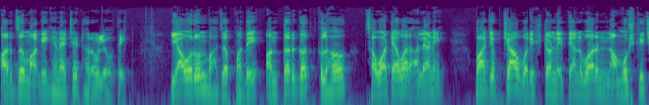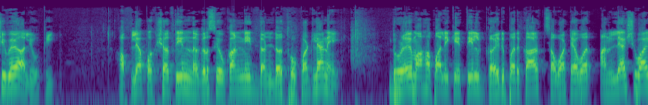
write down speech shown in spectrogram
अर्ज मागे घेण्याचे ठरवले होते. यावरून भाजपमध्ये अंतर्गत कलह चव्हाट्यावर आल्याने भाजपच्या वरिष्ठ नेत्यांवर नामुष्कीची वेळ आली होती. आपल्या पक्षातील नगरसेवकांनी दंड थोपटल्याने धुळे महापालिकेतील गैरप्रकार चव्हाट्यावर आणल्याशिवाय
